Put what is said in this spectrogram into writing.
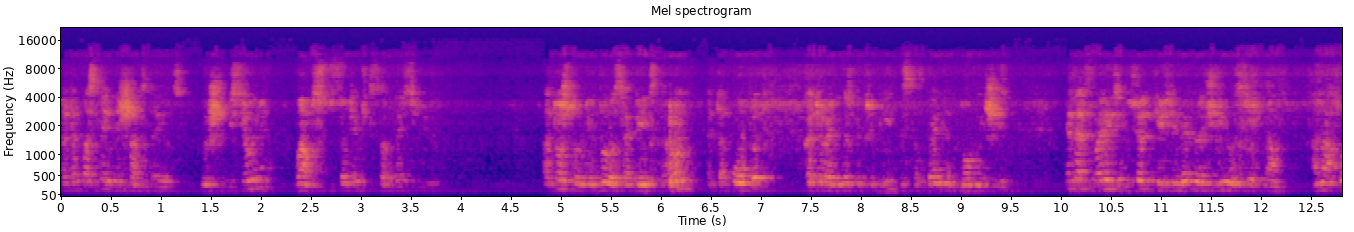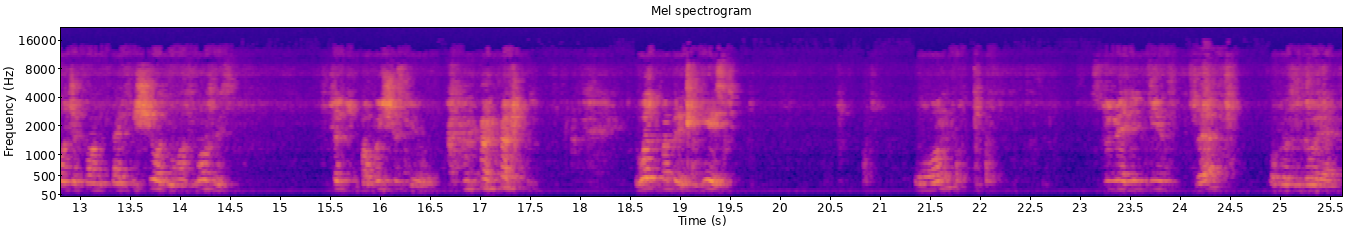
Это последний шанс дается высшими силами вам все-таки создать семью. А то, что у них было с обеих сторон, это опыт, который они должны применить для создания новой жизни. Итак, смотрите, все-таки Вселенная очень милостива нам. Она хочет вам дать еще одну возможность все-таки побыть счастливым. Вот, смотрите, есть он с двумя детьми, да, образно говоря,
